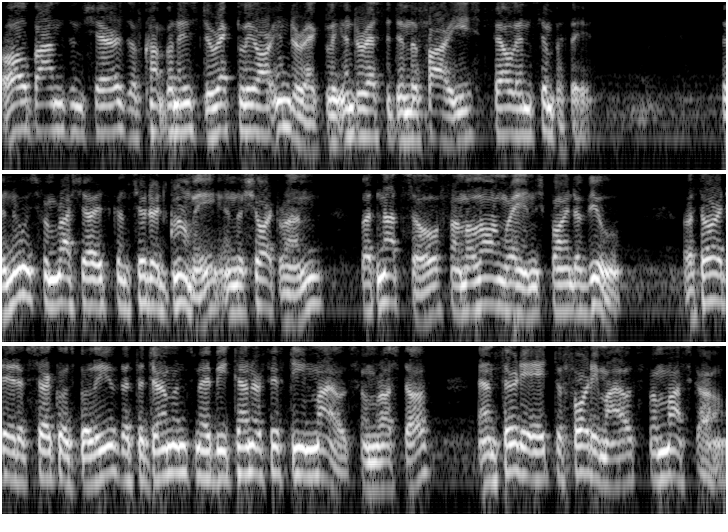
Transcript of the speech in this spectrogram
all bonds and shares of companies directly or indirectly interested in the Far East fell in sympathy. The news from Russia is considered gloomy in the short run, but not so from a long range point of view. Authoritative circles believe that the Germans may be 10 or 15 miles from Rostov and 38 to 40 miles from Moscow.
